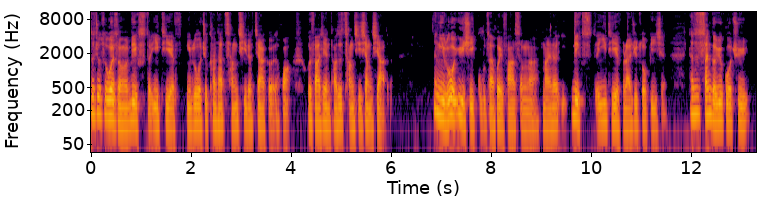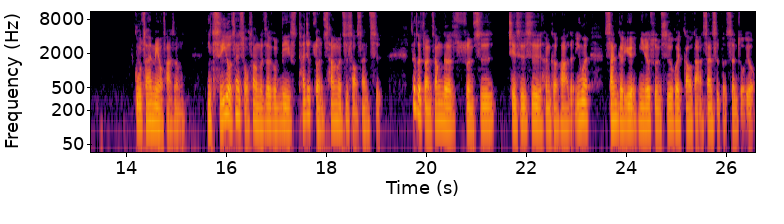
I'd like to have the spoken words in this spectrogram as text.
这就是为什么 VIX 的 ETF，你如果去看它长期的价格的话，会发现它是长期向下的。那你如果预期股灾会发生啊，买了 VIX 的 ETF 来去做避险，但是三个月过去。股灾没有发生，你持有在手上的这个 VIX 它就转仓了至少三次，这个转仓的损失其实是很可怕的，因为三个月你的损失会高达三十 percent 左右。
